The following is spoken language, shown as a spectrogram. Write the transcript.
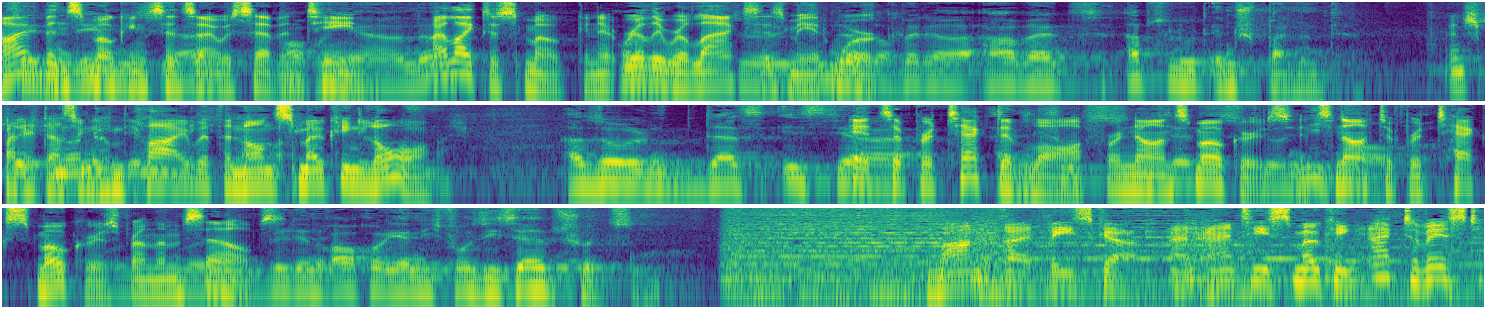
I've been smoking since I was 17. I like to smoke, and it really relaxes me at work. But it doesn't comply with the non smoking law. It's a protective law for non smokers. It's not to protect smokers from themselves. Manfred Wieske, an anti smoking activist,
